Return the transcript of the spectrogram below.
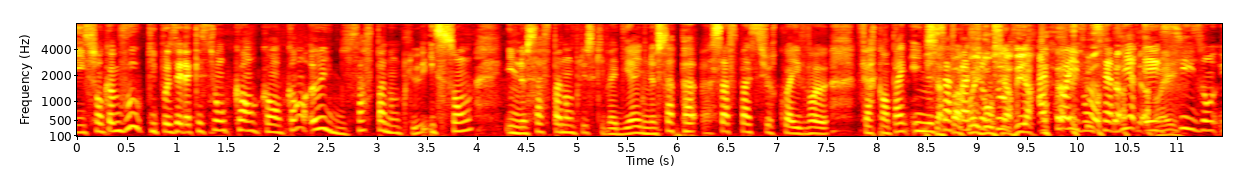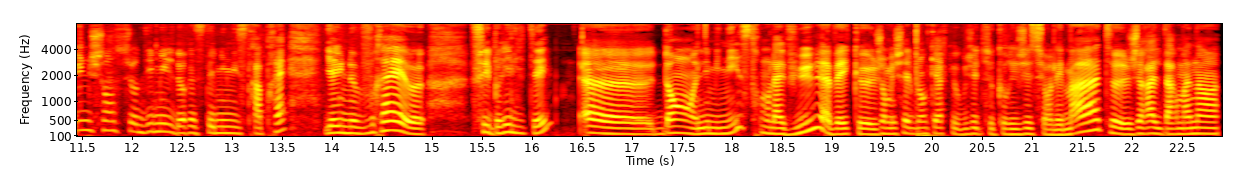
ils sont comme vous qui posez la question quand quand quand eux ils ne savent pas non plus ils sont ils ne savent pas non plus ce qu'il va dire ils ne savent pas savent pas sur quoi ils vont faire campagne ils, ne savent savent pas quoi ils vont surtout servir. à quoi ils vont servir et s'ils ont une chance sur 10 000 de rester ministre après il y a une vraie euh, fébrilité euh, dans les ministres, on l'a vu avec euh, Jean-Michel Blanquer qui est obligé de se corriger sur les maths, euh, Gérald Darmanin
